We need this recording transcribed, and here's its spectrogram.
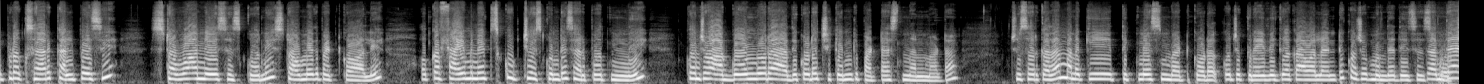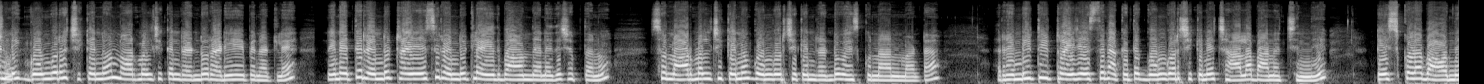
ఇప్పుడు ఒకసారి కలిపేసి స్టవ్ ఆన్ వేసేసుకొని స్టవ్ మీద పెట్టుకోవాలి. ఒక ఫైవ్ మినిట్స్ కుక్ చేసుకుంటే సరిపోతుంది. కొంచెం ఆ గోంగూర అది కూడా చికెన్కి పట్టేస్తుంది అనమాట చూసారు కదా మనకి థిక్నెస్ బట్టి కూడా కొంచెం గ్రేవీగా కావాలంటే కొంచెం ముందే తీసేసి అంతే అండి గోంగూర చికెన్ నార్మల్ చికెన్ రెండు రెడీ అయిపోయినట్లే. నేనైతే రెండు ట్రై చేసి రెండిట్లో ఏది బాగుంది అనేది చెప్తాను. సో నార్మల్ చికెన్ గోంగూర చికెన్ రెండు వేసుకున్నాను అనమాట రెండింటి ట్రై చేస్తే నాకైతే గోంగూర చికెనే చాలా బాగా నచ్చింది. టేస్ట్ కూడా బాగుంది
